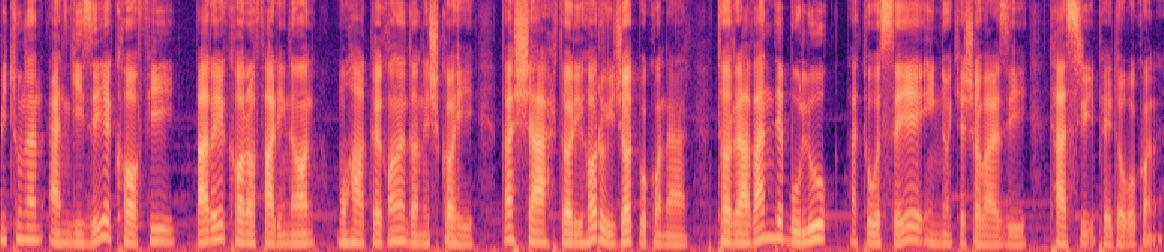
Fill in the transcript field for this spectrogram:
می‌تونن انگیزه کافی برای کارآفرینان، محققان دانشگاهی و شهرداری ها رو ایجاد بکنن تا روند بلوغ و توسعه این نوع کشاورزی تسریع پیدا بکنه.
